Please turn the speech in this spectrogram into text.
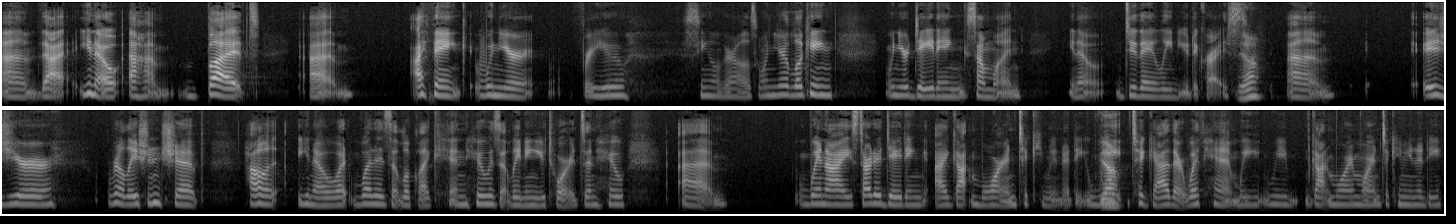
um, that, you know, um, but um, I think when you're, for you single girls, when you're looking, when you're dating someone, you know, do they lead you to Christ? Yeah. um, is your relationship how you know what what does it look like and who is it leading you towards and who um, when I started dating, I got more into community. We Yeah. together with him, we we got more and more into community.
